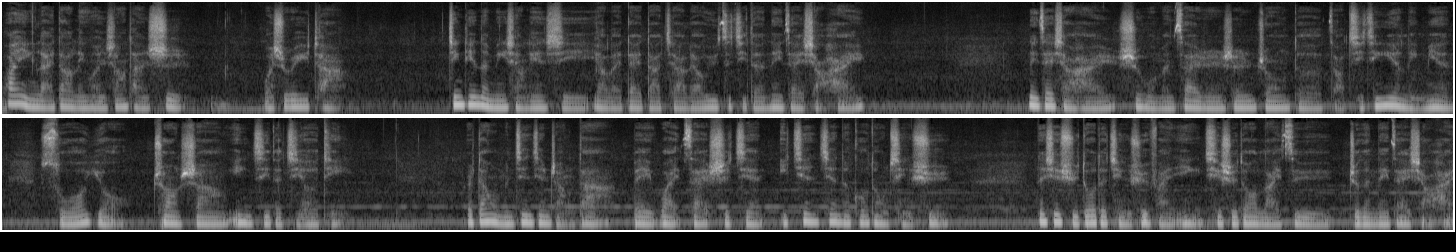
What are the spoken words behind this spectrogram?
欢迎来到灵魂商谈室，我是 Rita。今天的冥想练习要来带大家疗愈自己的内在小孩。内在小孩是我们在人生中的早期经验里面所有创伤印记的集合体。而当我们渐渐长大，被外在事件一件件的勾动情绪，那些许多的情绪反应，其实都来自于这个内在小孩。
